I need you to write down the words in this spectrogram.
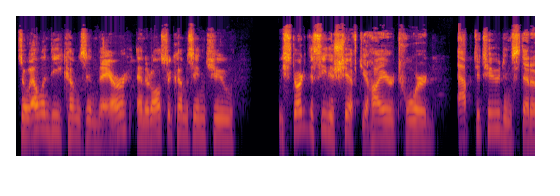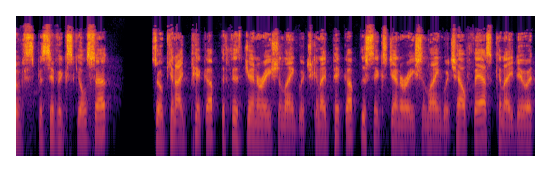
So L&D comes in there and it also comes into we started to see the shift. You hire toward aptitude instead of specific skill set. So can I pick up the fifth generation language? Can I pick up the sixth generation language? How fast can I do it?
